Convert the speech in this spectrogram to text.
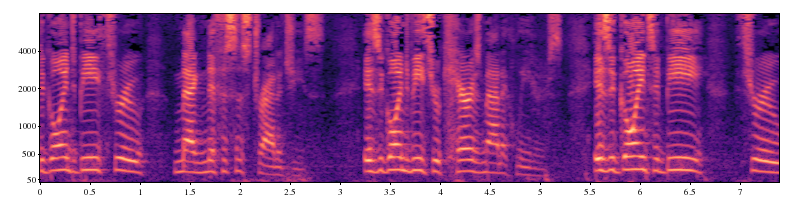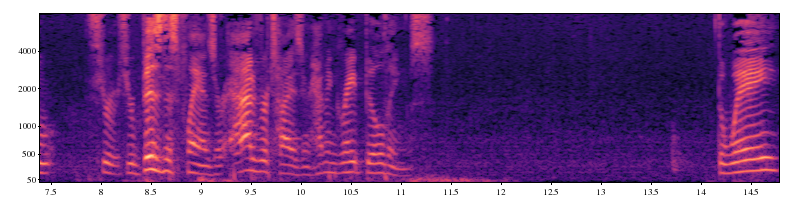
it going to be through magnificent strategies? Is it going to be through charismatic leaders? Is it going to be through, through, through business plans or advertising or having great buildings? The way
